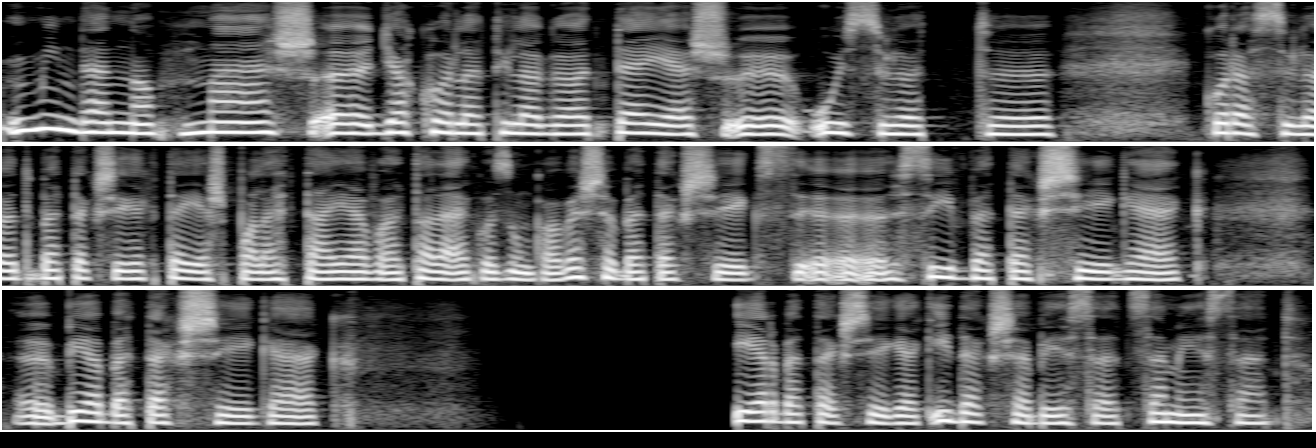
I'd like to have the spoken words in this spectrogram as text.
Minden nap más, gyakorlatilag a teljes újszülött koraszülött betegségek teljes palettájával találkozunk a vesebetegség, szívbetegségek, bélbetegségek, érbetegségek, idegsebészet, szemészet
